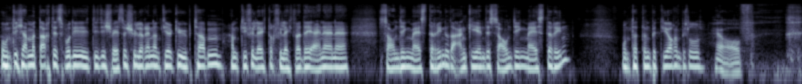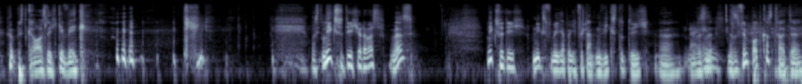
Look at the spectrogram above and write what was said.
Und ich habe mir gedacht, jetzt wo die, die, die Schwesterschülerinnen an dir geübt haben, haben die vielleicht auch, vielleicht war die eine eine Sounding-Meisterin oder angehende Sounding-Meisterin und hat dann bei dir auch ein bisschen, Hör auf. Du bist grauslich, geh weg. Was du nix für dich oder was? Was? Nix für dich. Nix für mich, aber ich verstanden, wiegst du dich? Äh, Was, ist, Nein. was ist für ein Podcast heute?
